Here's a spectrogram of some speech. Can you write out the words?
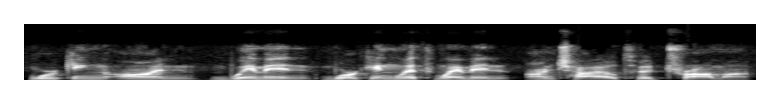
working on women, working with women on childhood trauma.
